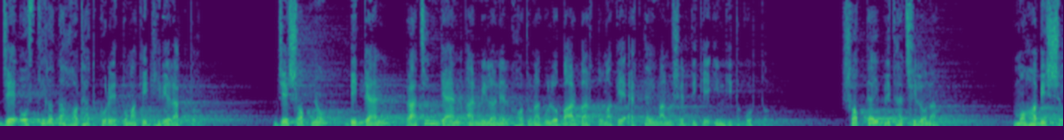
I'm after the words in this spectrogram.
যে অস্থিরতা হঠাৎ করে তোমাকে ঘিরে রাখত। যে স্বপ্ন, বিজ্ঞান, প্রাচীন জ্ঞান আর মিলনের ঘটনাগুলো বারবার তোমাকে একটাই মানুষের দিকে ইঙ্গিত করত। সবটাই বৃথা ছিল না। মহাবিশ্ব।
